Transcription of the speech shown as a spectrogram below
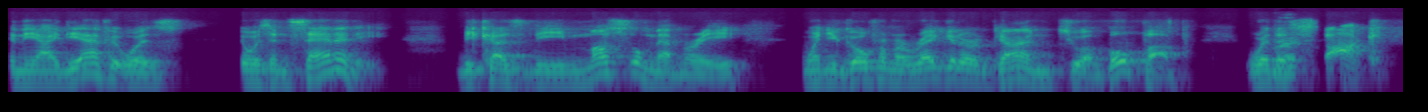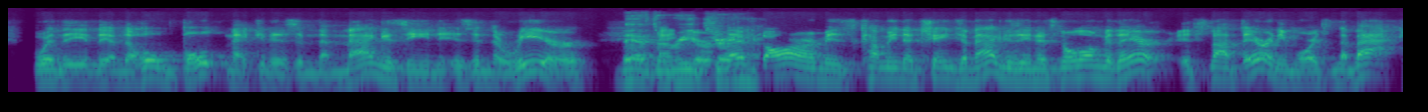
in the IDF, it was it was insanity because the muscle memory when you go from a regular gun to a bullpup, where the right. stock, where the, the, the whole bolt mechanism, the magazine is in the rear, they have to and your left arm is coming to change the magazine. It's no longer there. It's not there anymore. It's in the back.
